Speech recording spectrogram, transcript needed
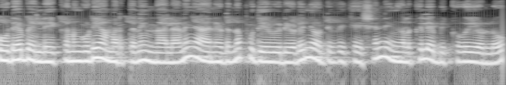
കൂടെ ബെല്ലൈക്കണും കൂടി അമർത്തണം. എന്നാലാണ് ഞാനിടുന്ന പുതിയ വീഡിയോയുടെ നോട്ടിഫിക്കേഷൻ നിങ്ങൾക്ക് ലഭിക്കുകയുള്ളൂ.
